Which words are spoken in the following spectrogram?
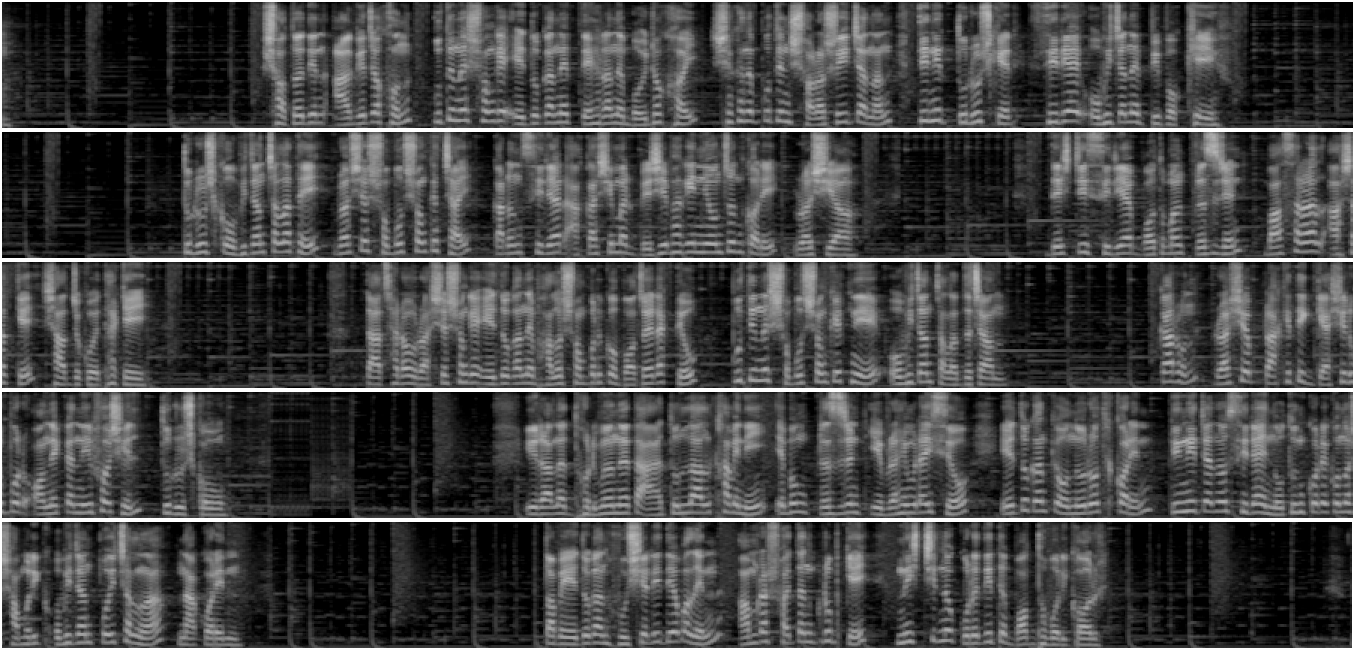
সতেরো দিন আগে যখন পুতিনের সঙ্গে এদোগানের তেহরানে বৈঠক হয়, সেখানে পুতিন সরাসরি জানান, তিনি তুরস্কের সিরিয়ায় অভিযানের বিপক্ষে। তুরস্ক অভিযান চালাতে রাশিয়া সবুজ সংকেত চায়, কারণ সিরিয়ার আকাশসীমার বেশিরভাগই নিয়ন্ত্রণ করে রাশিয়া। দেশটি সিরিয়ার বর্তমান প্রেসিডেন্ট বাসার আল আসাদকে সাহায্য করে থাকে। তাছাড়াও রাশিয়ার সঙ্গে এই দোকানে ভালো সম্পর্ক বজায় রাখতেও পুতিনের সবুজ সংকেত নিয়ে অভিযান চালাতে চান। কারণ রাশিয়া প্রাকৃতিক গ্যাসের উপর অনেকটা নির্ভরশীল তুরস্কও ইরানের ধর্মীয় নেতা আয়াতুল্লাহ আল খামেনি এবং প্রেসিডেন্ট ইব্রাহিম রাইসেও এরদোগানকে অনুরোধ করেন, তিনি যেন সিরিয়ায় নতুন করে কোনো সামরিক অভিযান পরিচালনা না করেন। তবে এরদোগান হুঁশিয়ারি দিয়ে বলেন, আমরা শয়তান গ্রুপকে নিশ্চিহ্ন করে দিতে বদ্ধপরিকর।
